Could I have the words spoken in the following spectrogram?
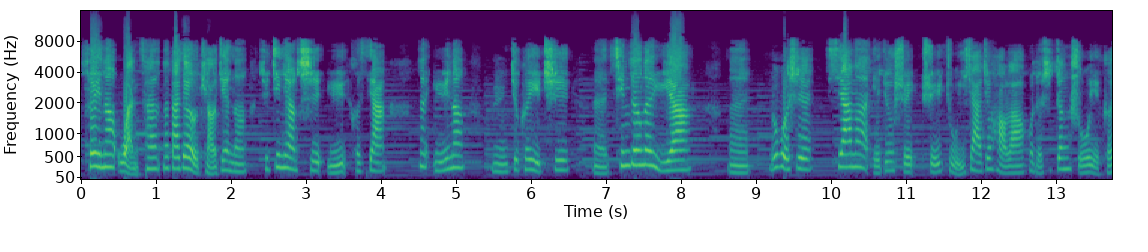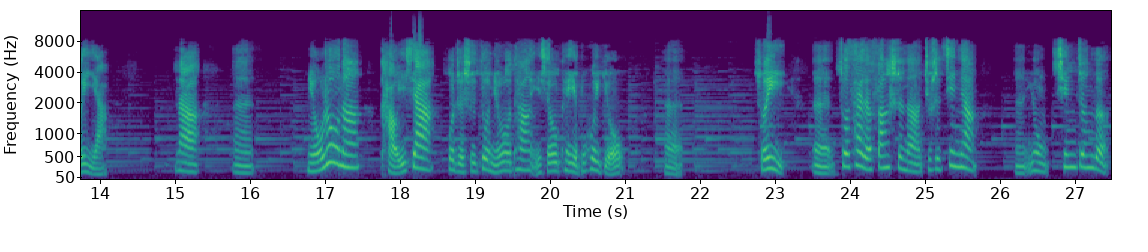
所以呢，晚餐那大家有条件呢，就尽量吃鱼和虾。那鱼呢，嗯，就可以吃嗯清蒸的鱼呀，嗯，如果是虾呢，也就水水煮一下就好了，或者是蒸熟也可以呀。那嗯。牛肉呢，烤一下，或者是做牛肉汤也是 OK，也不会油，嗯，所以，嗯，做菜的方式呢，就是尽量，嗯，用清蒸的、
